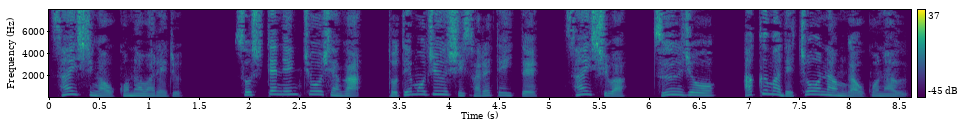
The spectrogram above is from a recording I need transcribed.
祭祀が行われる。そして年長者がとても重視されていて、祭祀は通常あくまで長男が行う。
